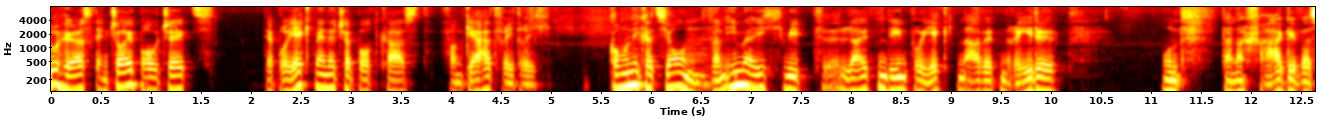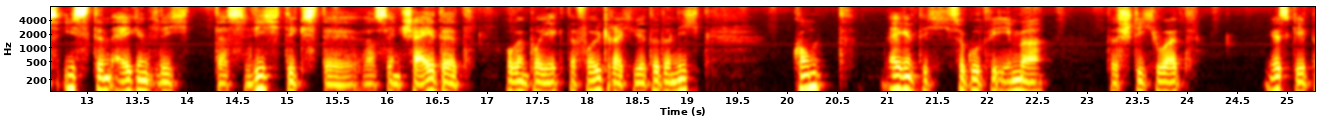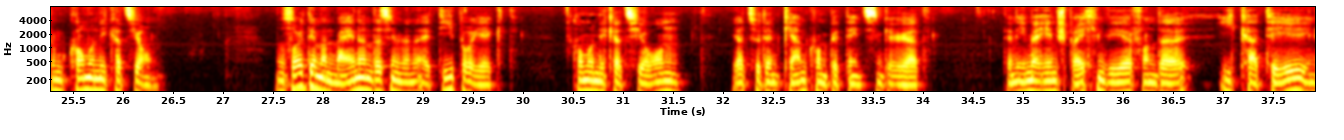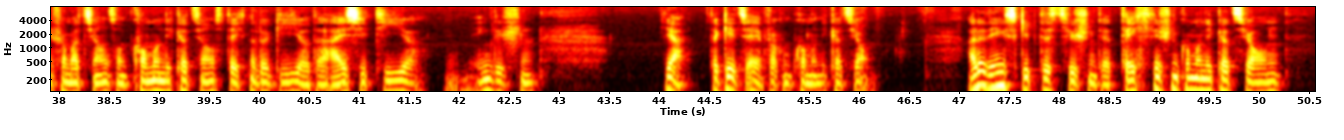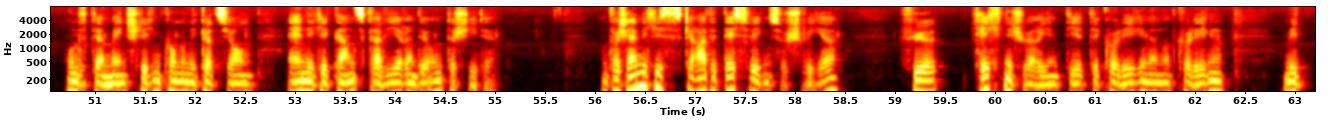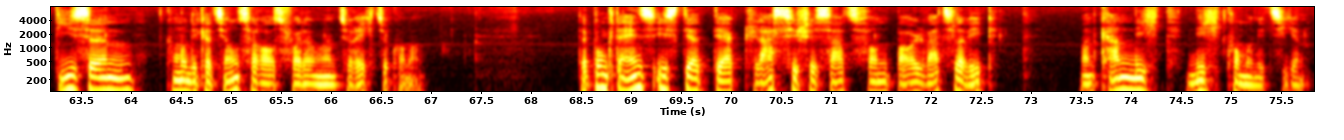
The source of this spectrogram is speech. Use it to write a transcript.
Du hörst Enjoy Projects, der Projektmanager Podcast von Gerhard Friedrich. Kommunikation. Wann immer ich mit Leuten, die in Projekten arbeiten, rede und danach frage, was ist denn eigentlich das Wichtigste, was entscheidet, ob ein Projekt erfolgreich wird oder nicht, kommt eigentlich so gut wie immer das Stichwort, es geht um Kommunikation. Nun sollte man meinen, dass in einem IT-Projekt Kommunikation ja zu den Kernkompetenzen gehört. Denn immerhin sprechen wir von der IKT, Informations- und Kommunikationstechnologie oder ICT im Englischen. Ja, da geht es einfach um Kommunikation. Allerdings gibt es zwischen der technischen Kommunikation und der menschlichen Kommunikation einige ganz gravierende Unterschiede. Und wahrscheinlich ist es gerade deswegen so schwer für technisch orientierte Kolleginnen und Kollegen mit diesen Kommunikationsherausforderungen zurechtzukommen. Der Punkt eins ist ja der klassische Satz von Paul Watzlawick, man kann nicht nicht kommunizieren.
